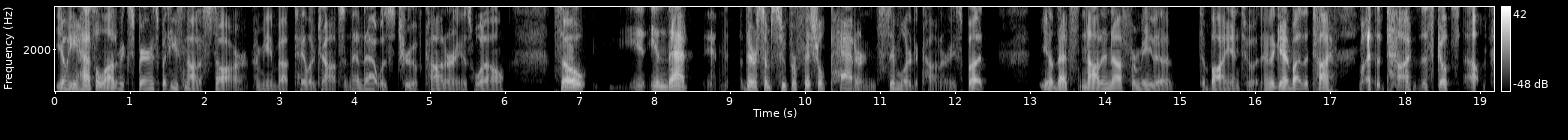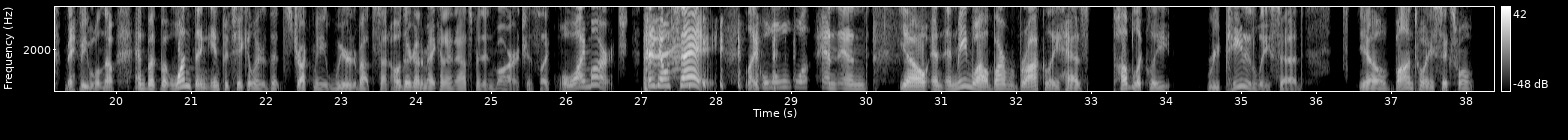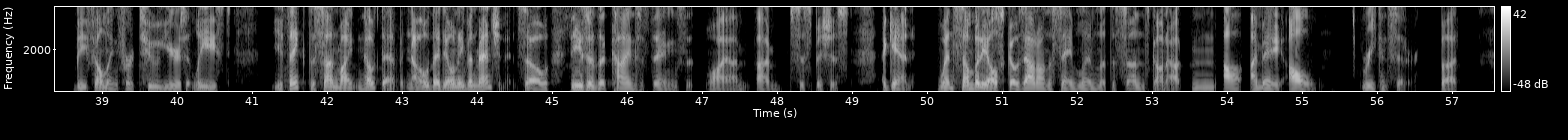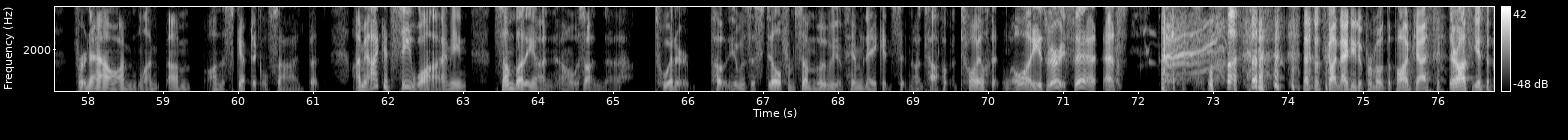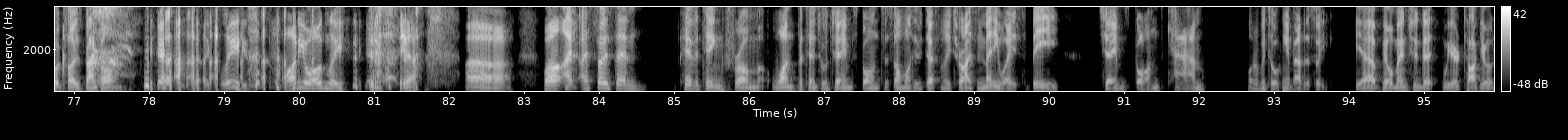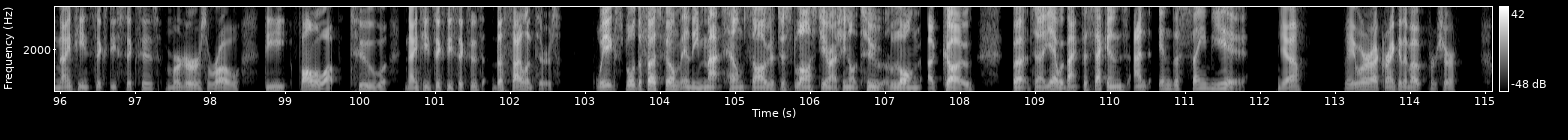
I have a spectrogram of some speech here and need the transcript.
you know, he has a lot of experience, but he's not a star. I mean, about Taylor Johnson, and that was true of Connery as well. So, in, in that, eh, are some superficial patterns similar to Connery's, but you know, that's not enough for me to to buy into it. And again, by the time by the time this goes out, maybe we'll know. And but but one thing in particular that struck me weird about Sun, oh, they're going to make an announcement in March. It's like, well, why March? They don't say. like, well, well, and and you know, and and meanwhile, Barbara Broccoli has publicly, repeatedly said, you know, Bond twenty six won't be filming for two years at least you think the Sun might note that, but no, they don't even mention it. So these are the kinds of things that why I'm I'm suspicious. Again, when somebody else goes out on the same limb that the Sun's gone out, mm, I'll, I may I'll reconsider. But for now, I'm I'm I'm on the skeptical side. But I mean, I could see why. I mean, somebody on oh, it was on uh, Twitter it was a still from some movie of him naked sitting on top of a toilet. Well, he's very fit. That's That's what Scott and I do to promote the podcast. They're asking us to put clothes back on. yeah, like, please, audio only. yeah. Uh, well, I, I suppose then pivoting from one potential James Bond to someone who definitely tries in many ways to be James Bond, Cam. What are we talking about this week? Yeah, Bill mentioned it. We are talking about 1966's Murderer's Row, the follow up to 1966's The Silencers. We explored the first film in the Matt Helm saga just last year, actually not too long ago. But uh, yeah, we're back for seconds and in the same year. Yeah, they were uh, cranking them out for sure.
